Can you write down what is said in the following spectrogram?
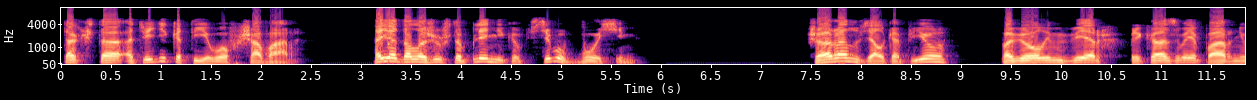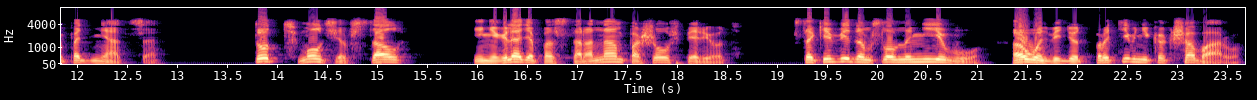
Так что отведи-ка ты его в шавар. А я доложу, что пленников всего восемь. Шаран взял копье, повел им вверх, приказывая парню подняться. Тот молча встал и, не глядя по сторонам, пошел вперед. С таким видом, словно не его, а он ведет противника к шавару.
